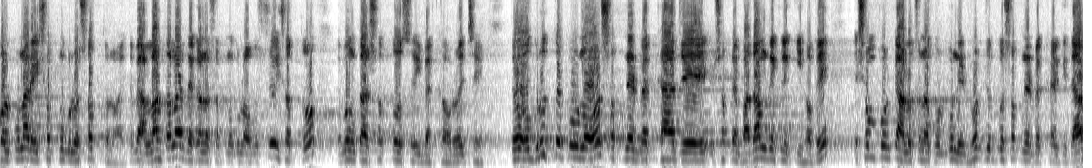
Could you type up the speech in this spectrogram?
কল্পনার এই স্বপ্নগুলো সত্য নয়। তবে আল্লাহ তালার দেখানো স্বপ্নগুলো অবশ্যই সত্য এবং তার সত্য সেই ব্যাখ্যাও রয়েছে। তো গুরুত্বপূর্ণ স্বপ্নের ব্যাখ্যা যে স্বপ্নে বাদাম দেখলে কি হবে, এ সম্পর্কে আলোচনা করব নির্ভরযোগ্য স্বপ্নের ব্যাখ্যার কিতাব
